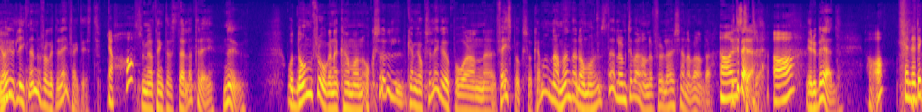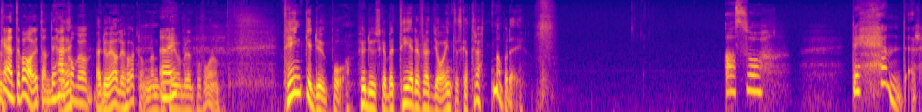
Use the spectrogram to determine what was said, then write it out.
Jag har gjort liknande frågor till dig faktiskt, Jaha. som jag tänkte ställa till dig nu. Och de frågorna kan, man också, kan vi också lägga upp på vår eh, Facebook, så kan man använda dem och ställa dem till varandra för att lära känna varandra Ja, lite just det. bättre. Ja. Är du beredd? ja, eller det kan jag inte vara, utan det här Nej. kommer att... Nej, du har aldrig hört dem, men du Nej. kan ju vara beredd på att få dem. Tänker du på hur du ska bete dig för att jag inte ska tröttna på dig? Alltså, det händer.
